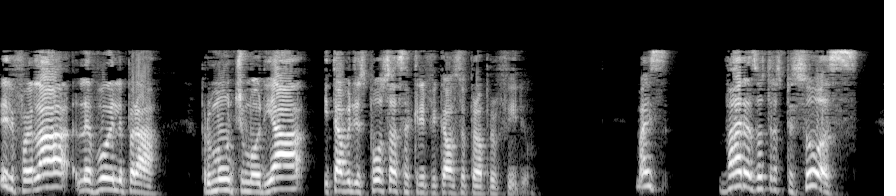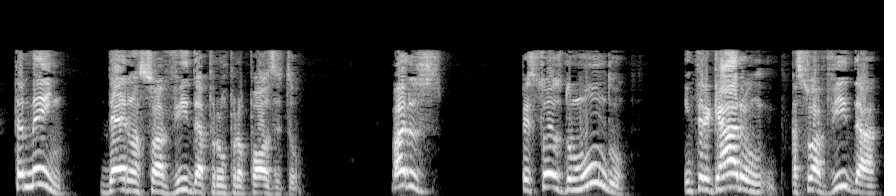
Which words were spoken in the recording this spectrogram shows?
Ele foi lá, levou ele para o Monte Moriá e estava disposto a sacrificar o seu próprio filho. Mas várias outras pessoas também deram a sua vida por um propósito. Várias pessoas do mundo entregaram a sua vida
